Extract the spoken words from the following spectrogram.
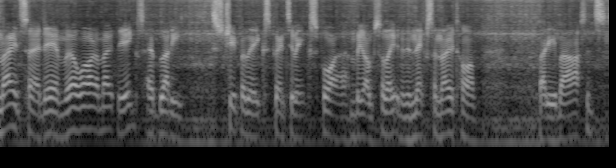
made so damn well. Why do make the ink so bloody stupidly expensive and expire and be obsolete in the next to no time? Bloody bastards.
